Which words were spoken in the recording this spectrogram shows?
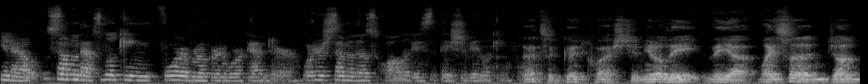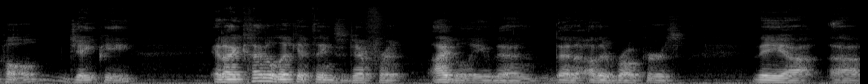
you know, someone that's looking for a broker to work under? What are some of those qualities that they should be looking for? That's a good question. You know, the the uh, my son John Paul JP, and I kind of look at things different. I believe than than other brokers. The uh, uh,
